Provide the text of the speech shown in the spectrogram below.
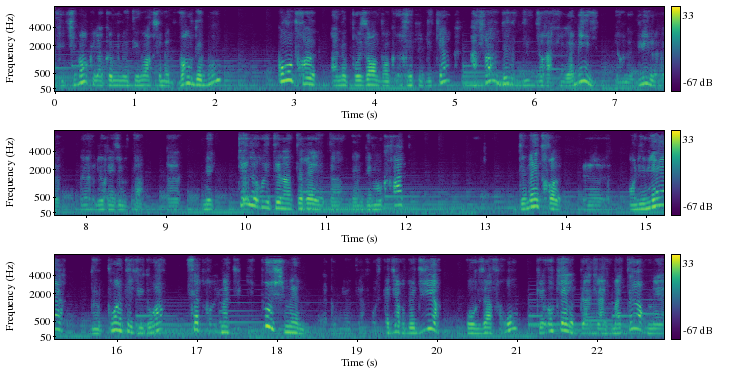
effectivement, que la communauté noire se mette vent debout contre un opposant donc républicain afin de, de, rafler la mise. Et on a vu le, le résultat. Euh, mais quel aurait été l'intérêt d'un démocrate de mettre euh, en lumière de pointer du doigt cette problématique qui touche même la communauté afro. C'est-à-dire de dire aux afros que, OK, Black Lives Matter, mais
